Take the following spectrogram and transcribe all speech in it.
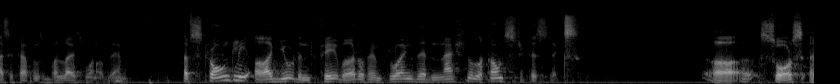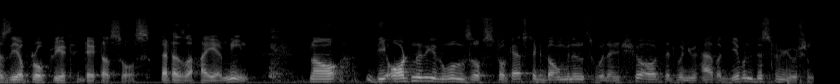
as it happens, Bhalla is one of them, have strongly argued in favor of employing the national account statistics uh, source as the appropriate data source that has a higher mean. Now, the ordinary rules of stochastic dominance will ensure that when you have a given distribution,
